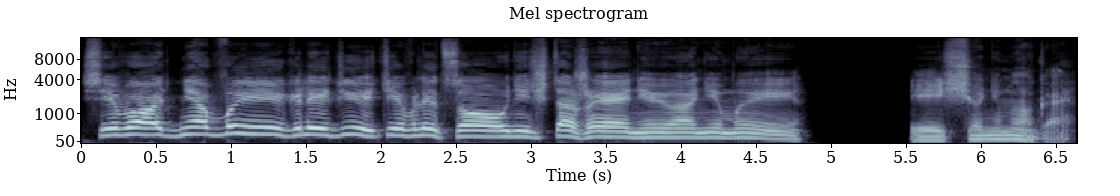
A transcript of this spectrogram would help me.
Сегодня вы глядите в лицо уничтожению, а не мы». И еще немного.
